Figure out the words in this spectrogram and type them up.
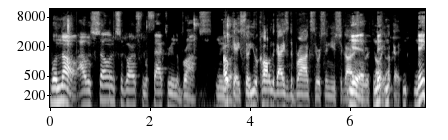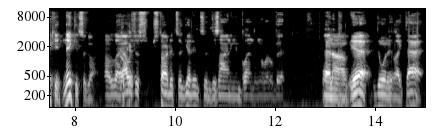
Well, no, I was selling cigars from a factory in the Bronx, New York. Okay, so you were calling the guys at the Bronx. They were sending you cigars. Yeah, you na- okay. naked, naked cigar. I was like, I was just started to get into designing and blending a little bit, and um, yeah, doing it like that.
